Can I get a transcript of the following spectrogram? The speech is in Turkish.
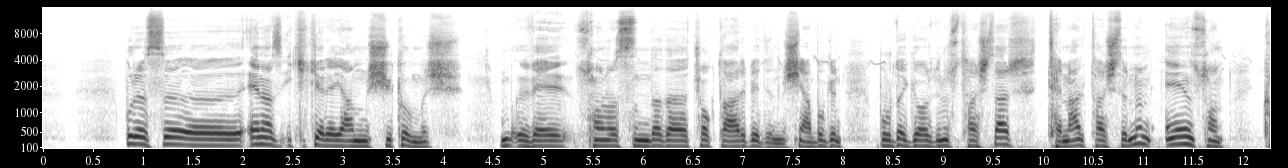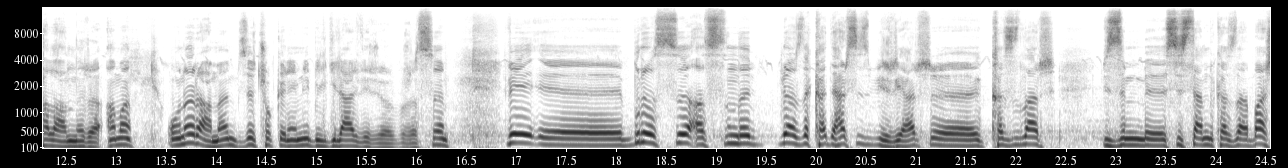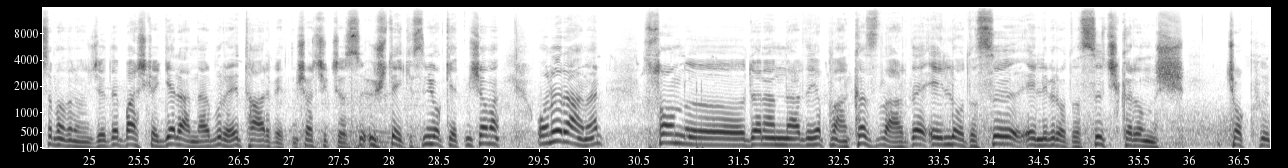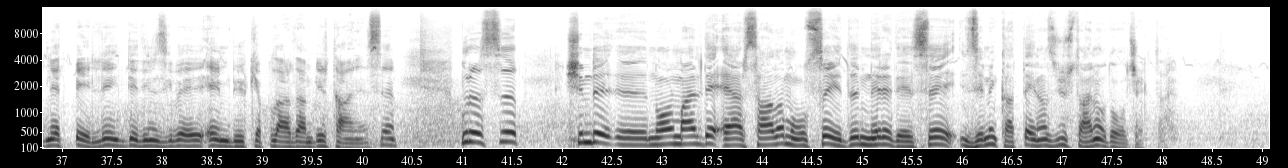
Burası e, en az iki kere yanmış, yıkılmış ve sonrasında da çok tarif edilmiş. Yani bugün burada gördüğünüz taşlar temel taşlarının en son kalanları ama ona rağmen bize çok önemli bilgiler veriyor burası. Ve e, burası aslında biraz da kadersiz bir yer. E, kazılar Bizim e, sistemli kazılar başlamadan önce de başka gelenler burayı tarif etmiş açıkçası. Üçte ikisini yok etmiş ama ona rağmen son e, dönemlerde yapılan kazılarda 50 odası 51 odası çıkarılmış. Çok net belli dediğiniz gibi en büyük yapılardan bir tanesi. Burası Şimdi e, normalde eğer sağlam olsaydı neredeyse zemin katta en az 100 tane oda olacaktı.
